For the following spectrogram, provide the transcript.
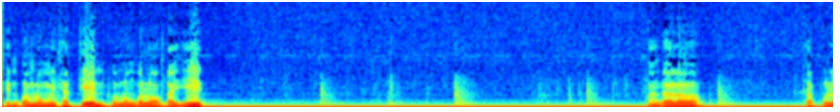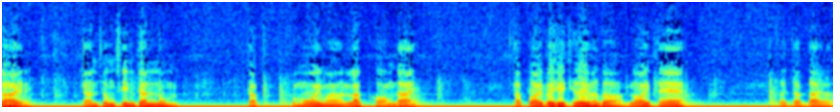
เห็นความหลงไม่ชัดเจน ความหลงก็หลอกได้อีก นั่นก็เราจับผู้ร้ายเนี่ยจานทรงศีลจานหนุ่ม จับขโมยมาลักของได้ ถ้าปล่อยไปเฉยๆมันก็ลอยแพรถ้าจับได้ล้ว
